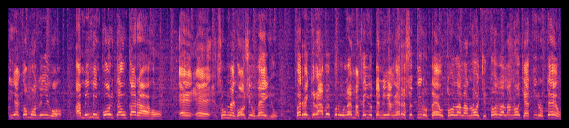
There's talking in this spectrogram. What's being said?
Y es como digo, a mí me importa un carajo eh, eh, su negocio de ellos. Pero el grave problema que ellos tenían era ese tiroteo toda la noche, toda la noche ese tiroteo,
